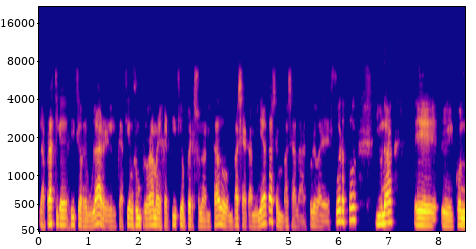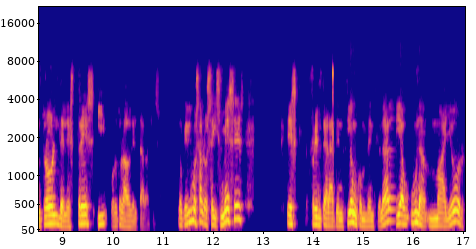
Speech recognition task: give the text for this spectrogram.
la práctica de ejercicio regular, el que hacíamos un programa de ejercicio personalizado en base a caminatas, en base a la prueba de esfuerzo y un eh, eh, control del estrés y, por otro lado, del tabaquismo. Lo que vimos a los seis meses es frente a la atención convencional había una mayor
